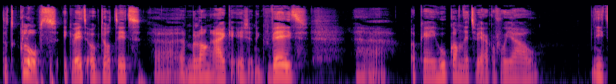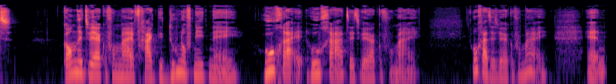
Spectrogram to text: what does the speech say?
dat klopt. Ik weet ook dat dit uh, een belangrijke is en ik weet, oké, okay, hoe kan dit werken voor jou? Niet, kan dit werken voor mij of ga ik dit doen of niet? Nee, hoe, ga, hoe gaat dit werken voor mij? Hoe gaat dit werken voor mij? En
